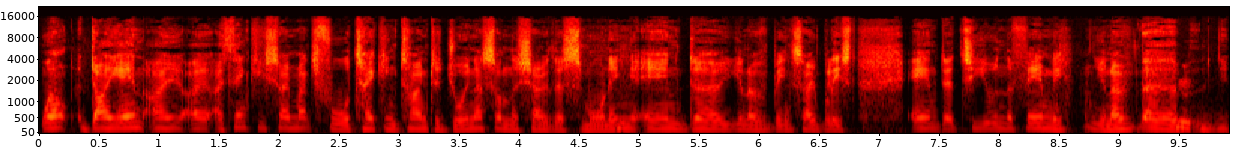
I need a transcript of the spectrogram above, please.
well, Diane, I, I, I, thank you so much for taking time to join us on the show this morning, and uh, you know, been so blessed, and uh, to you and the family. You know, uh, mm.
